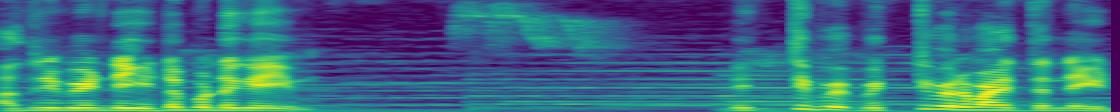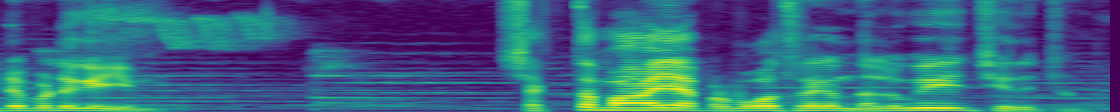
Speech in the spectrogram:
അതിനുവേണ്ടി ഇടപെടുകയും വ്യക്തി വ്യക്തിപരമായി തന്നെ ഇടപെടുകയും ശക്തമായ പ്രബോധനങ്ങൾ നൽകുകയും ചെയ്തിട്ടുണ്ട്.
